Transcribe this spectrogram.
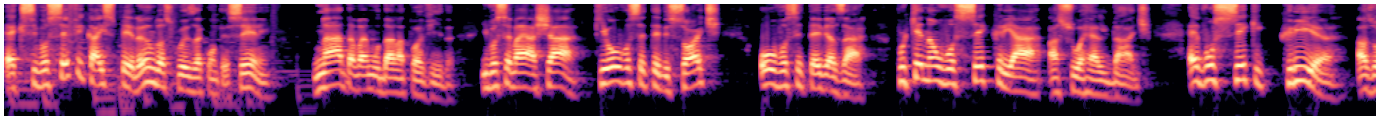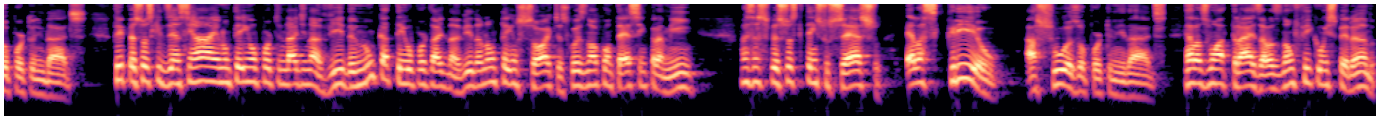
é que se você ficar esperando as coisas acontecerem, nada vai mudar na tua vida. E você vai achar que ou você teve sorte ou você teve azar. Por que não você criar a sua realidade? É você que cria as oportunidades. Tem pessoas que dizem assim, ah, eu não tenho oportunidade na vida, eu nunca tenho oportunidade na vida, eu não tenho sorte, as coisas não acontecem para mim. Mas as pessoas que têm sucesso, elas criam as suas oportunidades. Elas vão atrás, elas não ficam esperando,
